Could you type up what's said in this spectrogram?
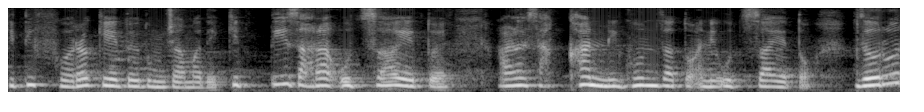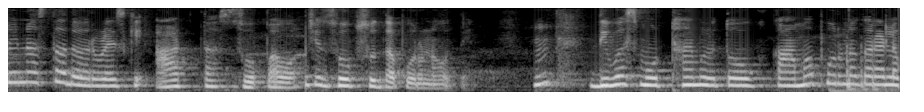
किती फरक येतो आहे तुमच्यामध्ये किती सारा उत्साह येतो आहे आळस अख्खा निघून जातो आणि उत्साह येतो. जरुरी नसतं दरवेळेस की आठ तास झोपावं. म्हणजे झोपसुद्धा पूर्ण होते. दिवस मोठा मिळतो कामं पूर्ण करायला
